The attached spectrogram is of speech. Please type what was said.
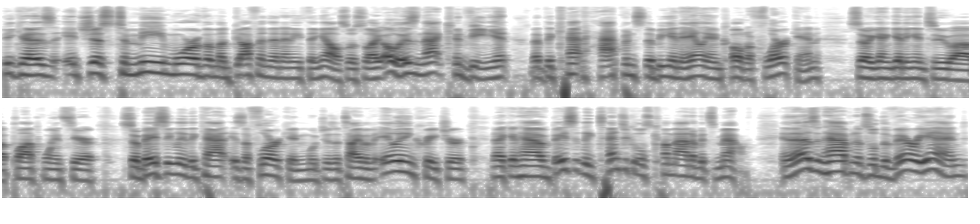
because it's just to me more of a MacGuffin than anything else. So it's like, oh, isn't that convenient that the cat happens to be an alien called a flerken? So again, getting into uh, plot points here. So basically, the cat is a flerken, which is a type of alien creature that can have basically tentacles come out of its mouth, and that doesn't happen until the very end,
